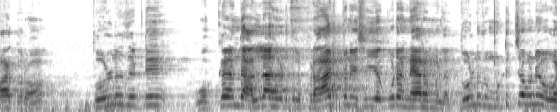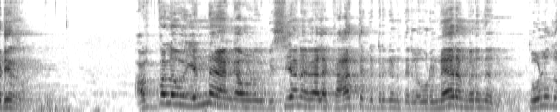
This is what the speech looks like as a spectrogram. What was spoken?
பார்க்குறோம் தொழுதுட்டு உட்காந்து அல்லாஹ் இடத்துல பிரார்த்தனை செய்யக்கூட நேரம் இல்லை. தொழுது முடித்தவொடனே ஓடிடுறான். அவ்வளவு என்ன அங்கே அவனுக்கு பிஸியான வேலை காத்துக்கிட்டு இருக்குன்னு தெரியல. ஒரு நேரம் இருந்தது. தொழுது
